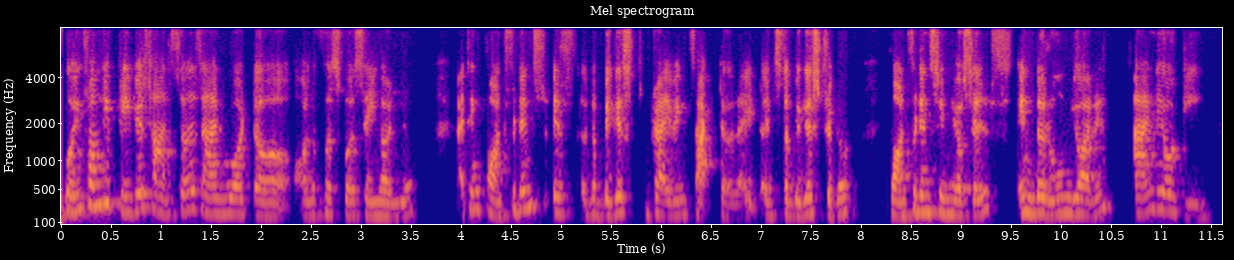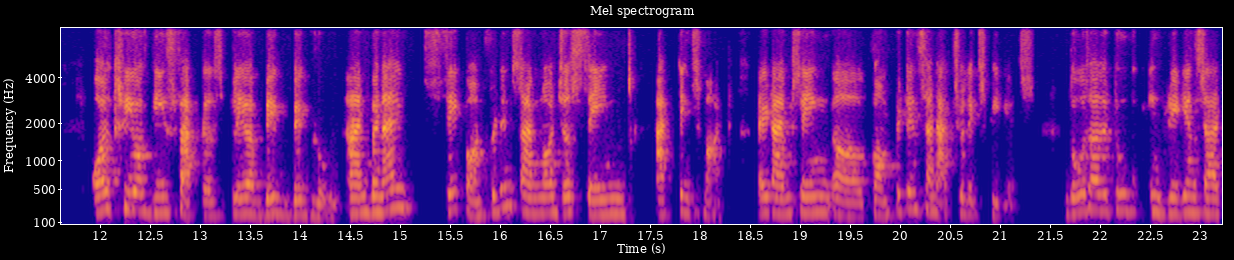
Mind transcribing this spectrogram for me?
going from the previous answers and what uh, all of us were saying earlier, I think confidence is the biggest driving factor, right? It's the biggest trigger. Confidence in yourself, in the room you are in, and your team. All three of these factors play a big, big role. And when I say confidence, I'm not just saying acting smart, right? I'm saying uh, competence and actual experience. Those are the two ingredients that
